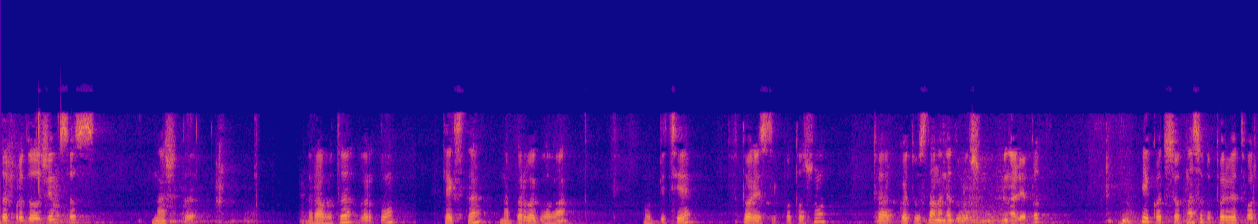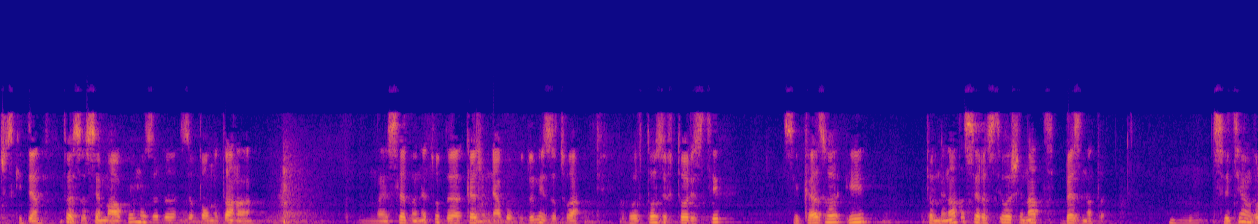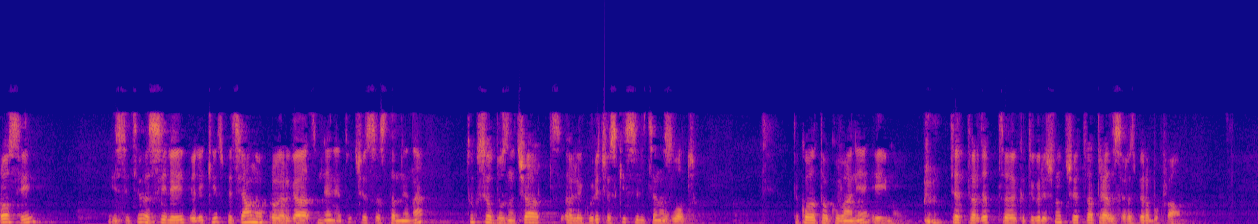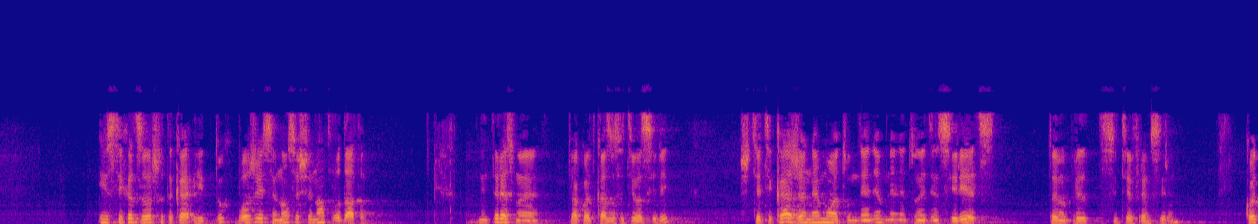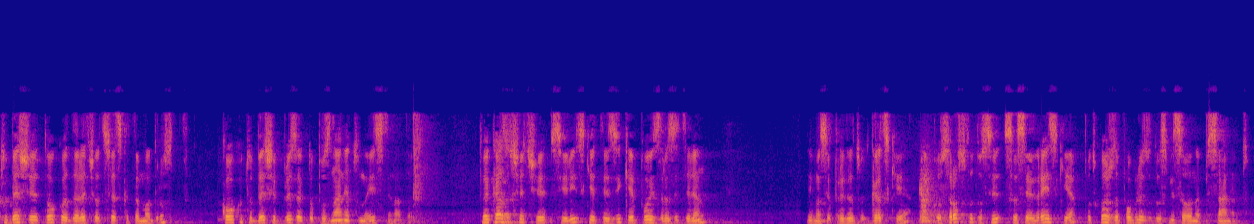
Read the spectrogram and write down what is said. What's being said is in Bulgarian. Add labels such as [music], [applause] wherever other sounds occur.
да продължим с нашата работа върху текста на първа глава от Битие, втория стих по-точно, това, което остана недовършено от миналия път и което се отнася до първия творчески ден. То е съвсем малко, но за да за пълнота на, на изследването да кажем няколко думи за това. В този втори стих се казва и тъмнината се разстилаше над бездната. Свети Амвроси и свети Василий Велики специално опровергават мнението, че с тъмнина тук се обозначават алегорически силите на злото. Такова тълкование е имало. [clears throat] Те твърдят категорично, че това трябва да се разбира буквално. И стихът завършва така. И Дух Божий се носеше над водата. Интересно е това, което казва Свети Василий. Ще ти кажа не моето мнение, мнението на един сириец, той има пред Свети Ефрем Сирин, който беше толкова далече от светската мъдрост, колкото беше близък до познанието на истината. Той казваше, че сирийският език е по-изразителен има се предвид от гръцкия, по сродството си с еврейския подхожда по-близо до смисъла на писанието.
